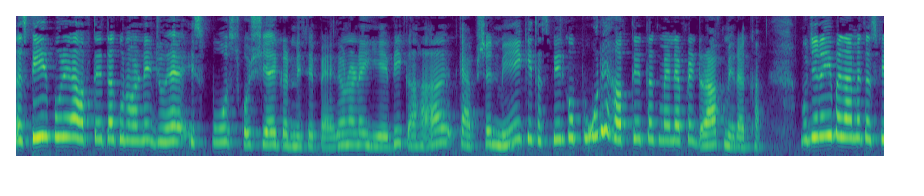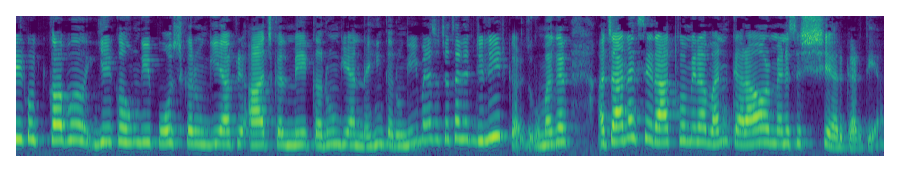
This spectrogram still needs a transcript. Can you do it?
तस्वीर पूरे हफ़्ते तक उन्होंने जो है इस पोस्ट को शेयर करने से पहले उन्होंने ये भी कहा कैप्शन में कि तस्वीर को पूरे हफ़्ते तक मैंने अपने ड्राफ्ट में रखा। मुझे नहीं पता मैं तस्वीर को कब ये कहूँगी पोस्ट करूँगी या फिर आजकल मैं करूँगी या नहीं करूँगी। मैंने सोचा था डिलीट कर दूँ, मगर अचानक से रात को मेरा मन करा और मैंने उसे शेयर कर दिया।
